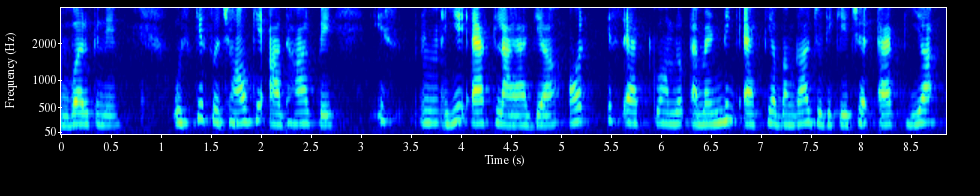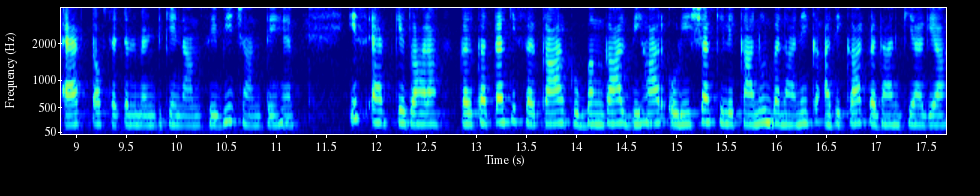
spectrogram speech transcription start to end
वर्क ने उसके सुझाव के आधार पे इस ये एक्ट लाया गया और इस एक्ट को हम लोग अमेंडिंग एक्ट या बंगाल जुडिकेचर एक्ट या एक्ट ऑफ़ सेटलमेंट के नाम से भी जानते हैं। इस एक्ट के द्वारा कलकत्ता की सरकार को बंगाल, बिहार उड़ीसा के लिए कानून बनाने का अधिकार प्रदान किया गया।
